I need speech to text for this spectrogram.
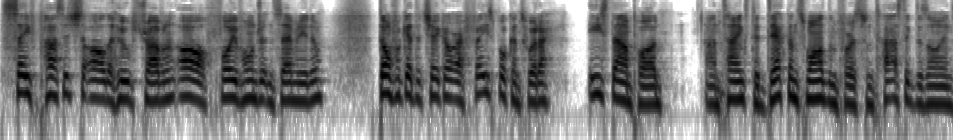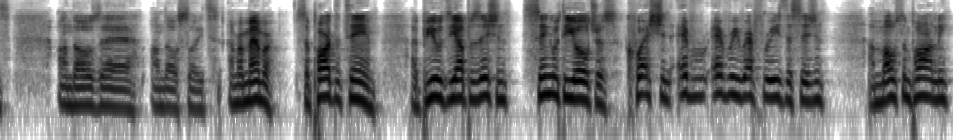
Safe passage to all the hoops travelling, all 570 of them. Don't forget to check out our Facebook and Twitter, East End Pod. And thanks to Declan Swanton for his fantastic designs on those uh, on those sites. And remember, support the team, abuse the opposition, sing with the ultras, question every every referee's decision, and most importantly,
